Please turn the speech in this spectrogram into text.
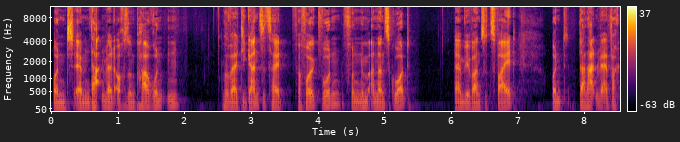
Und ähm, da hatten wir halt auch so ein paar Runden, wo wir halt die ganze Zeit verfolgt wurden von einem anderen Squad. Ähm, wir waren zu zweit. Und dann hatten wir einfach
